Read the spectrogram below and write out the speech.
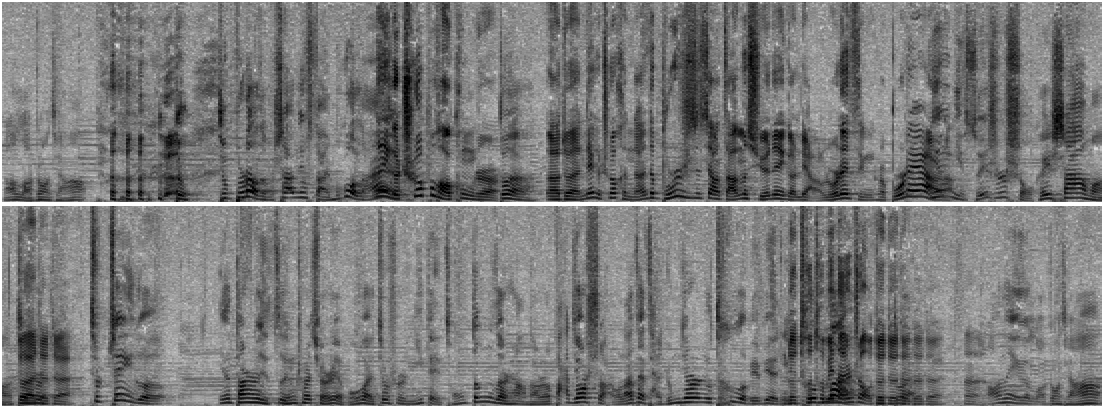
然后老撞墙，就就不知道怎么刹，就反应不过来。那个车不好控制。对，啊，对，那个车很难，它不是像咱们学那个两轮的自行车，不是那样的。因为你随时手可以刹嘛，对对对，就这个，因为当时自行车确实也不会，就是你得从蹬子上头，然后把脚甩过来，再踩中间儿，就特别别扭，就特特别难。受。对对对对对对，嗯然后那个老撞墙，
